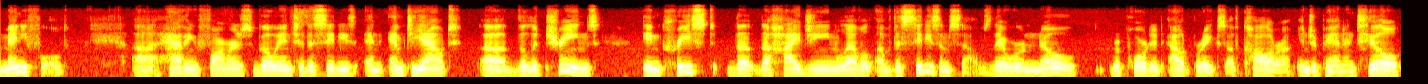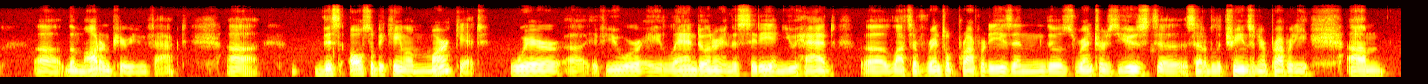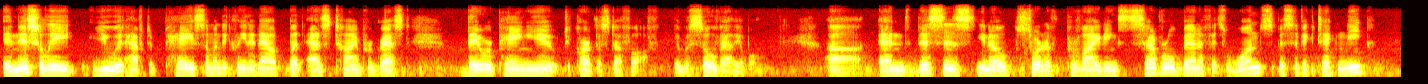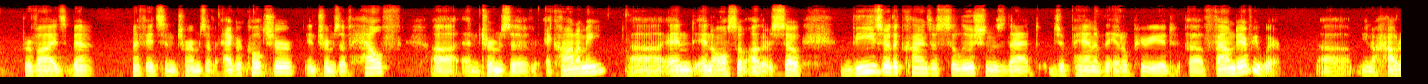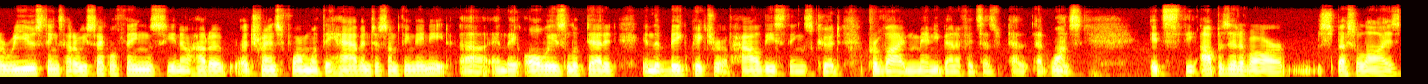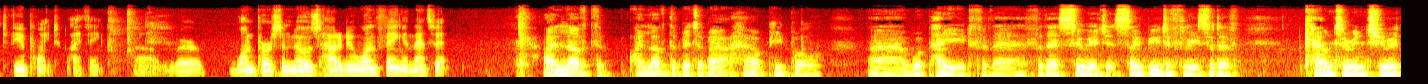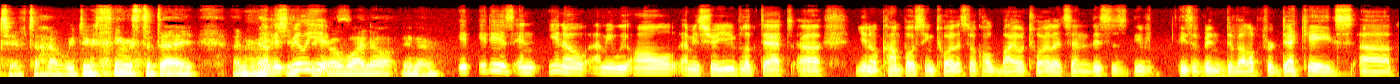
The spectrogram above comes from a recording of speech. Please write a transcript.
Uh, having farmers go into the cities and empty out uh, the latrines increased the, the hygiene level of the cities themselves. There were no reported outbreaks of cholera in Japan until uh, the modern period, in fact. Uh, this also became a market where uh, if you were a landowner in the city and you had uh, lots of rental properties and those renters used a set of latrines on your property, um, initially you would have to pay someone to clean it out, but as time progressed, they were paying you to cart the stuff off. It was so valuable. Uh, and this is, you know, sort of providing several benefits. One specific technique provides benefits in terms of agriculture, in terms of health, uh, in terms of economy, uh, and and also others. So these are the kinds of solutions that Japan of the Edo period uh, found everywhere. Uh, you know how to reuse things, how to recycle things, you know how to uh, transform what they have into something they need, uh, and they always looked at it in the big picture of how these things could provide many benefits as, as at once it's the opposite of our specialized viewpoint, I think, uh, where one person knows how to do one thing and that's it. I loved the I loved the bit about how people uh, were paid for their for their sewage. It's so beautifully sort of counterintuitive to how we do things today, and no, it really think, is. Well, why not? You know, it, it is, and you know, I mean, we all. I mean, sure, you've looked at uh, you know composting toilets, so-called bio toilets, and this is these have been developed for decades. Uh,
